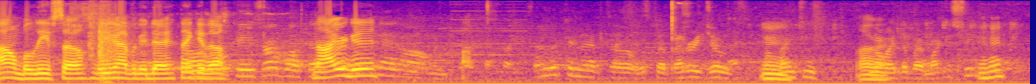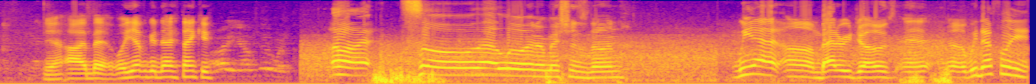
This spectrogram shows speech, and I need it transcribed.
I don't believe so. But you have a good day. Thank you though. Okay, sorry about that. Nah, you're good. I'm looking at uh, what's that, Battery Joe's, Mm. 19, no, Okay. right there by Market Street. Mhm. Yeah, I bet. Well, you have a good day. Thank you. Oh, yeah, good one. Alright, so that little intermission's done. We at um, Battery Joe's, and uh, we definitely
